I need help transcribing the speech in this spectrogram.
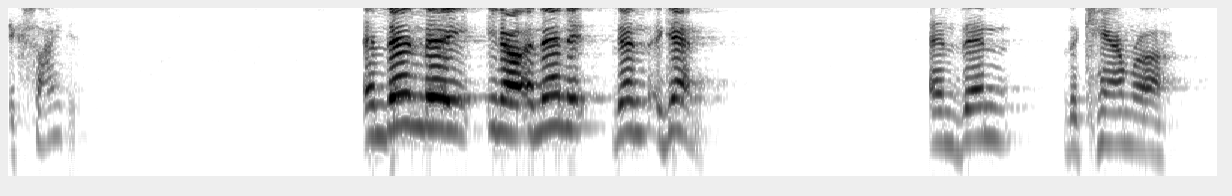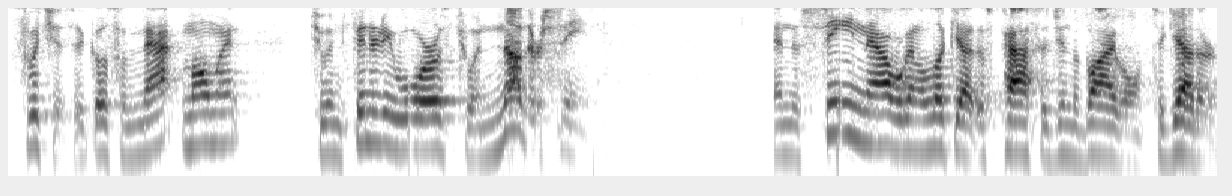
excited. And then they, you know, and then it, then again, and then the camera switches. It goes from that moment to Infinity Wars to another scene. And the scene now we're going to look at this passage in the Bible together.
